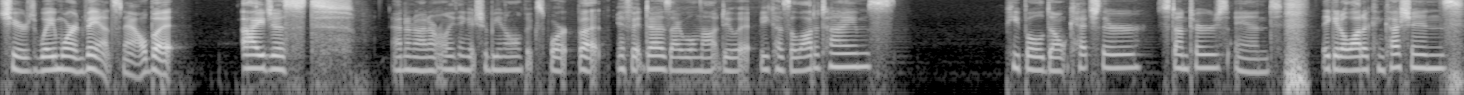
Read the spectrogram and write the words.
cheers way more advanced now, but I just I don't know. I don't really think it should be an Olympic sport, but if it does, I will not do it because a lot of times people don't catch their stunters and they get a lot of concussions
